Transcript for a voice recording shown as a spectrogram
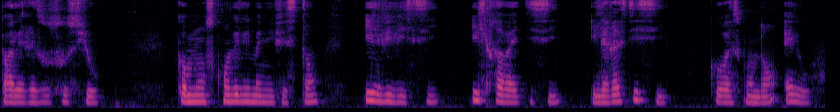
par les réseaux sociaux. Comme l'ont scandé les manifestants, ils vivent ici, ils travaillent ici, il reste ici. Correspondant Hello.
